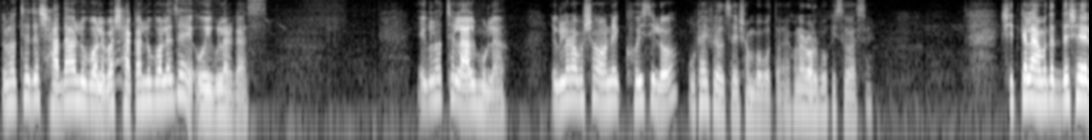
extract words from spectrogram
এগুলো হচ্ছে যে সাদা আলু বলে বা শাক আলু বলে যে ওইগুলার গাছ। এগুলো হচ্ছে লাল মূলা। এগুলোর অবশ্য অনেক হয়েছিল উঠাই ফেলছে সম্ভবত, এখন আর অল্প কিছু আছে। শীতকালে আমাদের দেশের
